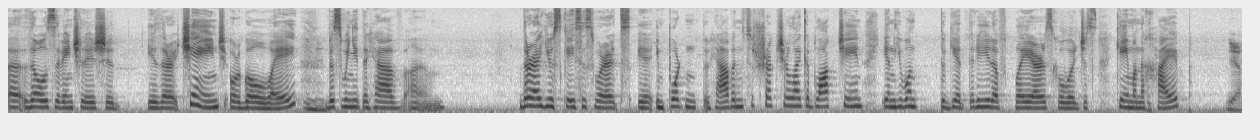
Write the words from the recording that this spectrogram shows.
uh, those eventually should either change or go away Mhm. because we need to have. Um, there are use cases where it's uh, important to have infrastructure like a blockchain, and you want to get rid of players who were just came on a hype yeah.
